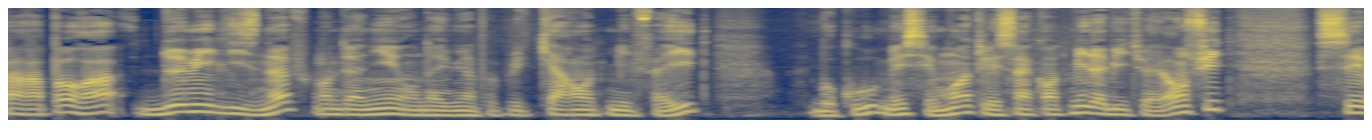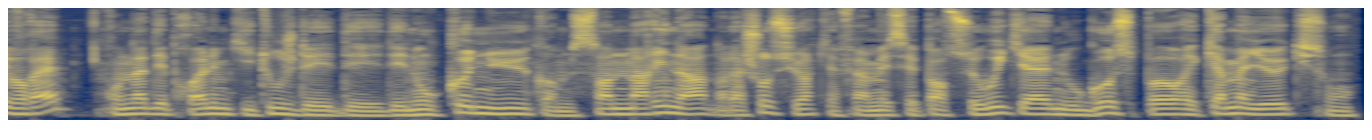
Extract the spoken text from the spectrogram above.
par rapport à 2019. L'an dernier, on a eu un peu plus de 40 000 faillites beaucoup, mais c'est moins que les 50 000 habituels. Ensuite, c'est vrai qu'on a des problèmes qui touchent des, noms connus, comme San Marina, dans la chaussure, qui a fermé ses portes ce week-end, ou Gosport et Camailleux, qui sont en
